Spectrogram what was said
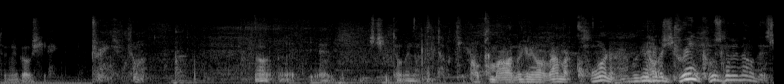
To negotiate. Drink. Come on. No, uh, yeah, she told me not to talk to you. Oh, come on. We're gonna go around the corner. We're gonna No, have a she- drink. Who's gonna know this?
